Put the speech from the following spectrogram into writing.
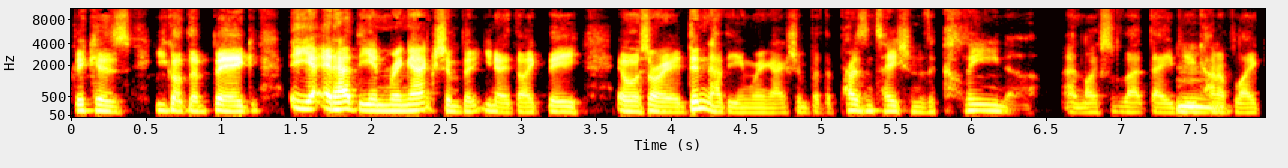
because you got the big, yeah, it had the in ring action, but you know, like the, it was sorry, it didn't have the in ring action, but the presentation of the cleaner and like sort of that debut kind Mm. of like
